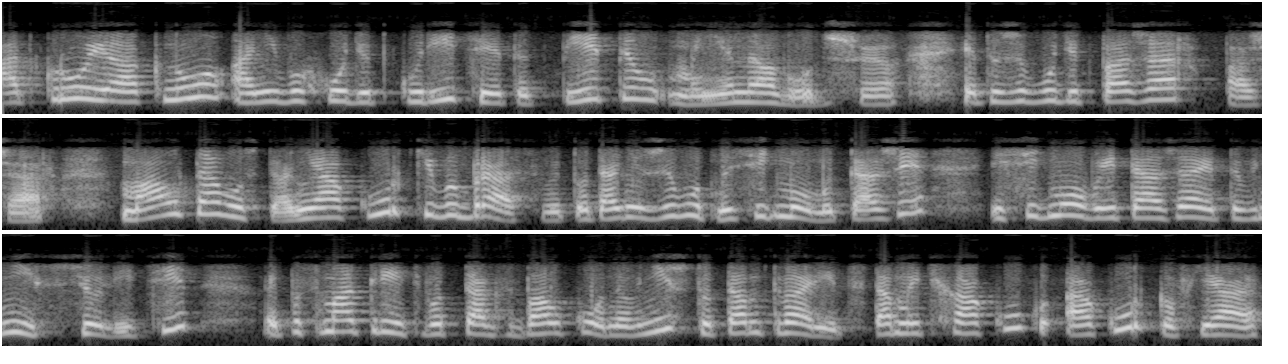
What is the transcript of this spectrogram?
Открою окно, они выходят курить, и этот пепел мне на лоджию. Это же будет пожар? Пожар. Мало того, что они окурки выбрасывают. Вот они живут на седьмом этаже, и с седьмого этажа это вниз все летит. И посмотреть вот так с балкона вниз, что там творится. Там этих окурков я...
